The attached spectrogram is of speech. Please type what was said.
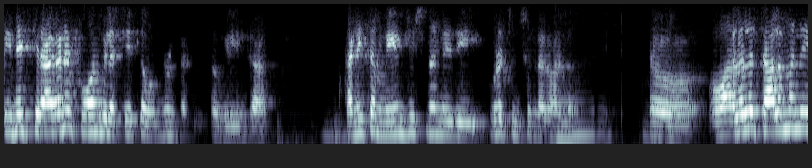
టీనేజ్ రాగానే ఫోన్ వీళ్ళ చేతిలో ఉండుంటది. సో వీళ్ళు ఇంకా కనీసం మేము చూసినది కూడా చూసుండరు వాళ్ళు. సో వాళ్ళలో చాలా మంది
